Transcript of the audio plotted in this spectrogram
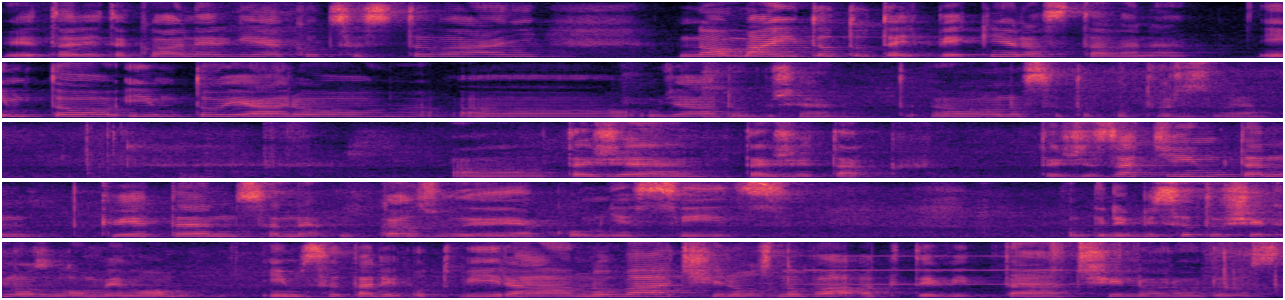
Je tady taková energie jako cestování. No, mají to tu teď pěkně nastavené. Jim to, jim to jaro uh, udělá dobře. No, ono se to potvrzuje. Uh, takže, takže tak. Takže zatím ten květen se neukazuje jako měsíc, kdyby se to všechno zlomilo. Jim se tady otvírá nová činnost, nová aktivita, činorodost.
